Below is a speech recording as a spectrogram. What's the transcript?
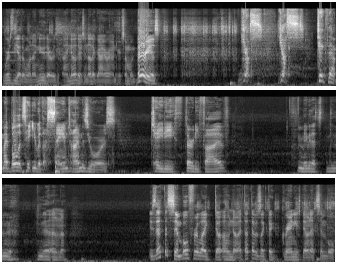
Where's the other one? I knew there was. I know there's another guy around here. Someone. There he is. Yes, yes. Take that, my bullets hit you at the same time as yours. KD35. Maybe that's... I don't know. Is that the symbol for, like... oh, no. I thought that was, like, the Granny's Donut symbol.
